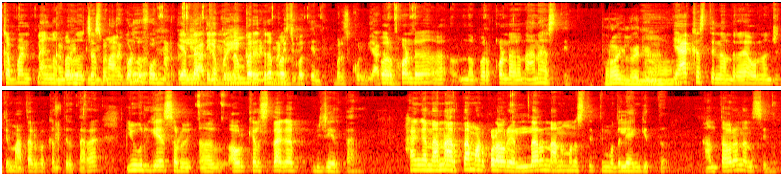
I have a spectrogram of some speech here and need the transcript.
ಕಂಬಂಟ್ನಾಗ ನಂಬರ್ ಚೆಕ್ ಮಾಡ್ಕೊಂಡು ಫೋನ್ ಮಾಡ್ತಾರೆ ಎಲ್ಲ ತೆಗಿತೀನಿ ನಂಬರ್ ಇದ್ರೆ ಬರ್ಸ್ಕೊತೀನಿ. ಬರ್ಸ್ಕೊಂಡು ಯಾಕೆ ಬರ್ಕೊಂಡು ನ- ಬರ್ಕೊಂಡು ನಾನೇ ಹಚ್ತೀನಿ. ಪರವಾಗಿಲ್ವೇ ನೀವು? ಯಾಕೆ ಹಚ್ತೀನಿ ಅಂದ್ರೆ ಅವ್ರು ನನ್ನ ಜೊತೆ ಮಾತಾಡ್ಬೇಕಂತಿರ್ತಾರೆ. ಇವ್ರಿಗೆ ಸಡು ಅವ್ರ ಕೆಲಸದಾಗ ಬಿಜಿ ಇರ್ತಾರೆ. ಹಂಗೆ ನನ್ನ ಅರ್ಥ ಮಾಡ್ಕೊಳ್ಳೋರು ಎಲ್ಲರೂ ನನ್ನ ಮನಸ್ಥಿತಿ ಮೊದಲೇ ಹೆಂಗಿತ್ತು. ಅಂಥವ್ರೆ ನನಗೆ ಸಿಗೋದು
